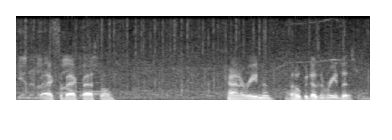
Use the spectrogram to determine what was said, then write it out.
Again, another Back to back ball. fastball. Kind of reading him. I hope he doesn't read this one.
